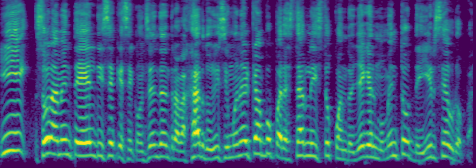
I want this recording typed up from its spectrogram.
Y solamente él dice que se concentra en trabajar durísimo en el campo para estar listo cuando llegue el momento de irse a Europa.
